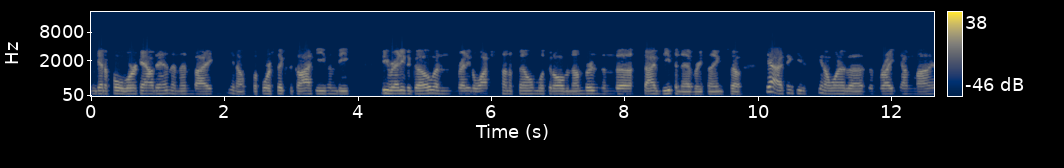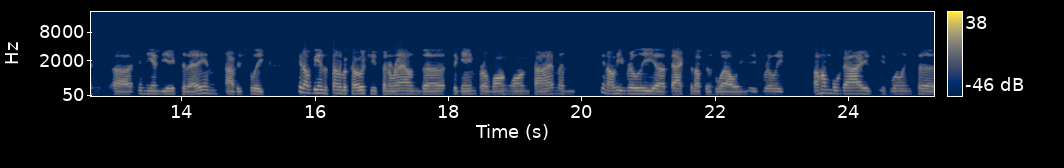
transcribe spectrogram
and get a full workout in, and then by you know before six o'clock even be be ready to go and ready to watch a ton of film, look at all the numbers, and uh, dive deep into everything. So yeah, I think he's you know one of the the bright young minds uh, in the NBA today, and obviously. You know, being the son of a coach, he's been around uh, the game for a long, long time, and you know he really uh, backs it up as well. He's really a humble guy. He's, he's willing to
